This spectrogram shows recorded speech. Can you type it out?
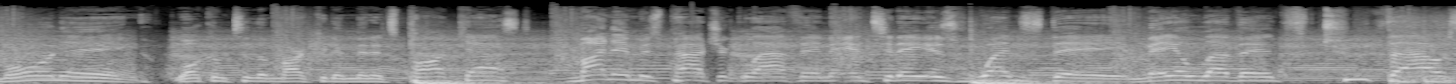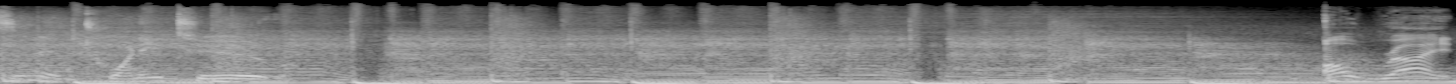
morning. Welcome to the Market in Minutes podcast. My name is Patrick Laffin, and today is Wednesday, May 11th, 2022. All right,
